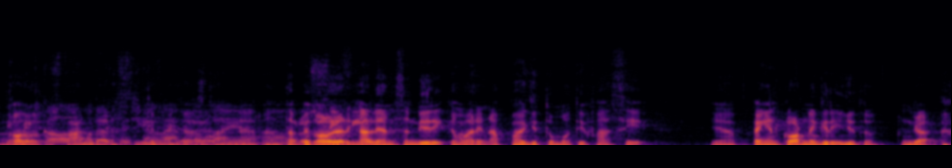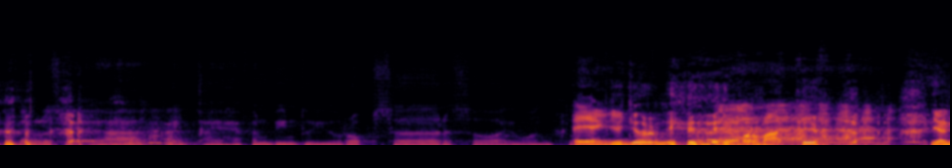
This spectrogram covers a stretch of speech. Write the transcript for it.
Kalau typical standar sih, letter lah ya. Nah, tapi kalau dari CV. kalian sendiri kemarin apa gitu motivasi? Ya pengen keluar negeri gitu? Enggak. Kayak ah, I, I haven't been to Europe sir so I want to eh yang jujur nih informatif. yang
